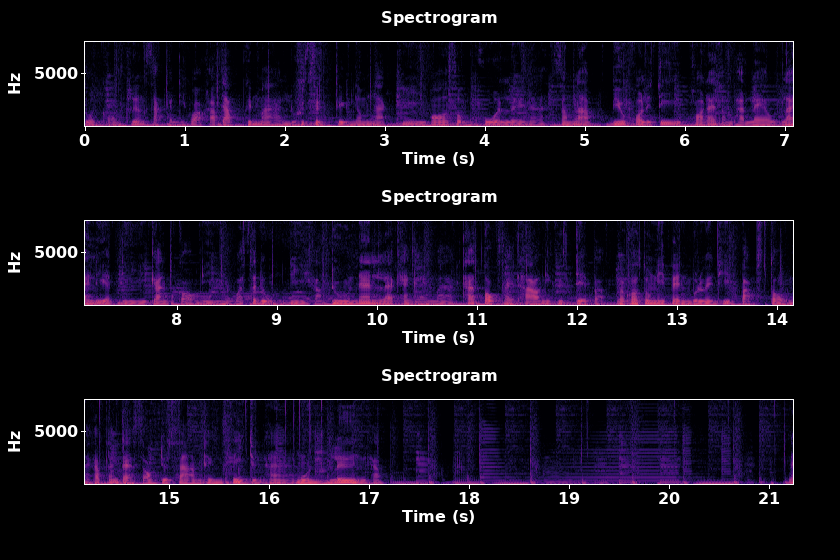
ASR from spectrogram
ส่วนของเครื่องสักกันดีกว่าครับ จับขึ้นมารู้สึกถึงน้ำหนักที่พอสมควรเลยนะสำหรับ build quality พอได้สัมผัสแล้ว รายละเอียดดี การประกอบดี วัสดุดีครับ ดูแน่นและแข็งแรงมาก ถ้าตกใส่เท้านี่คือเจ็บอะแล้วก็ตรงนี้เป็นบริเวณที่ปรับสโตกนะครับ ตั้งแต่ 2.3 ถึง 4.5 หมุนลื่นครับ ใน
